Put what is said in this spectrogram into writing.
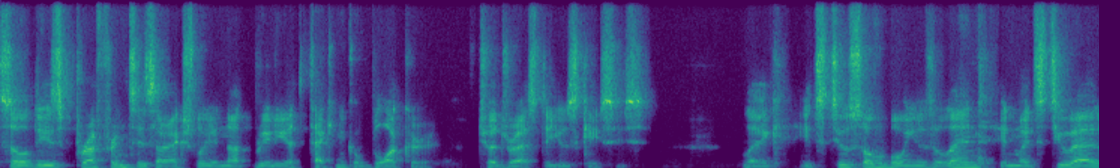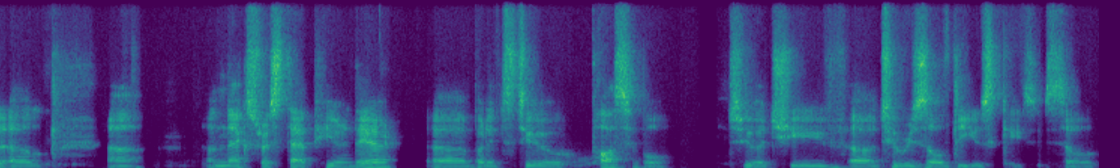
So these preferences are actually not really a technical blocker to address the use cases. Like it's still solvable in userland. It might still add a, a an extra step here and there, uh, but it's still possible to achieve, uh, to resolve the use cases. So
